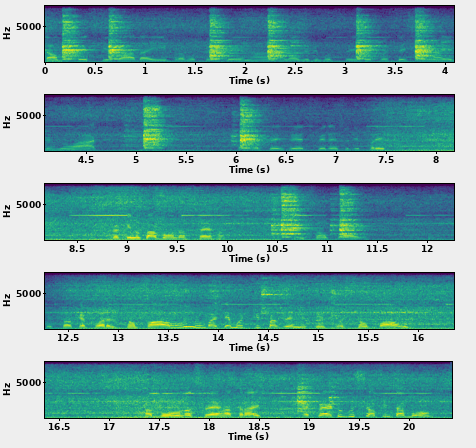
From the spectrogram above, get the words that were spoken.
Dá uma pesquisada aí para você ver na, na, loja de vocês, depois você chama eles no WhatsApp para vocês verem a diferença de preço. Isso aqui no Taboão da Serra, em São Paulo. O pessoal que é fora de São Paulo não vai ter muito o que fazer, mas quem for de São Paulo, Taboão da Serra, atrás é perto do shopping Taboão.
